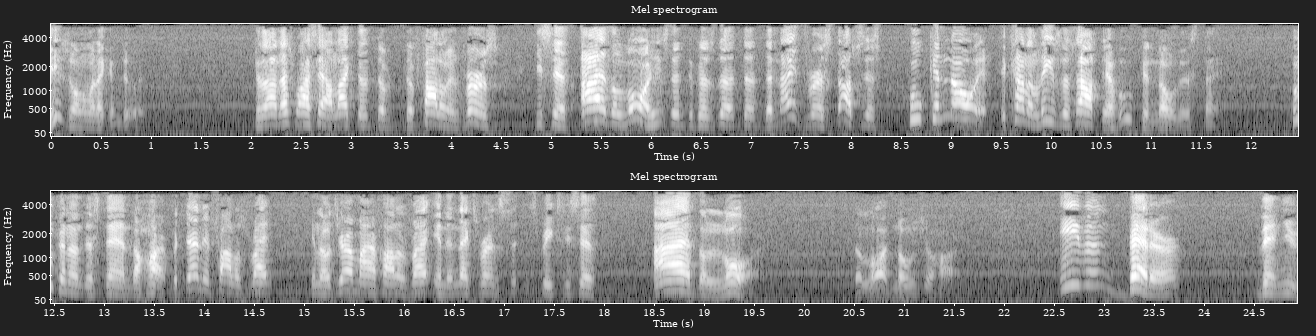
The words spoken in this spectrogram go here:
He's the only one that can do it. Because that's why I say I like the, the, the, following verse. He says, I, the Lord, he said, because the, the, the ninth verse stops, says, who can know it? It kind of leaves us out there. Who can know this thing? Who can understand the heart? But then it follows right, you know, Jeremiah follows right in the next verse speaks. He says, I, the Lord, the Lord knows your heart. Even better than you.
